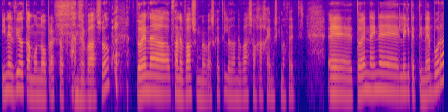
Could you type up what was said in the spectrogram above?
Είναι δύο τα μονόπρακτα που θα ανεβάσω. το ένα που θα ανεβάσουμε βασικά. Τι λέω, θα ανεβάσω. Χάχα, είμαι σκηνοθέτης. Ε, το ένα είναι, λέγεται Πτυνέμπορα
